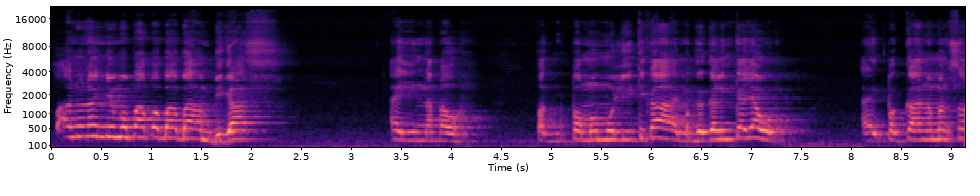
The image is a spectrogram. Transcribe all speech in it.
paano na nyo mapapababa ang bigas? Ay nakaw, pag pamumuliti ka, ay magagaling kayo. ay pagka naman sa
